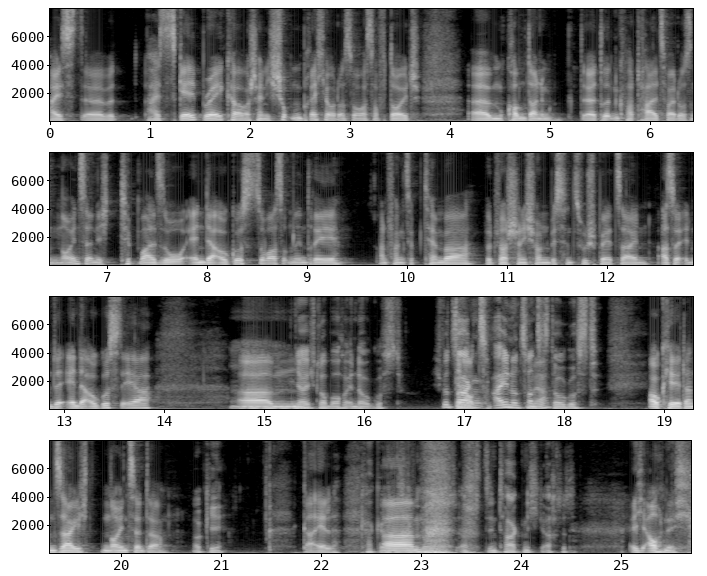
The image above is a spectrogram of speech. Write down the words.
heißt, äh, wird, heißt Scalebreaker, wahrscheinlich Schuppenbrecher oder sowas auf Deutsch. Ähm, kommt dann im äh, dritten Quartal 2019. Ich tippe mal so Ende August sowas um den Dreh. Anfang September wird wahrscheinlich schon ein bisschen zu spät sein. Also Ende, Ende August eher. Ähm, ja, ich glaube auch Ende August. Ich würde Genau, sagen zum- 21. ja. August. Okay, dann sage ich 19. Okay. Geil. Kacke, Ähm. ich habe auf den Tag nicht geachtet. Ich auch nicht.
